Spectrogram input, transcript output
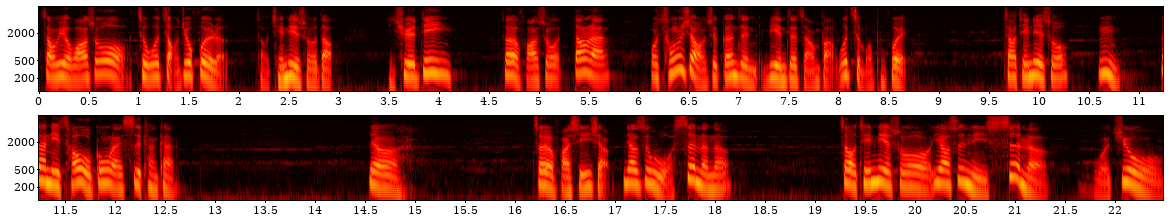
赵月华说：“这我早就会了。”赵天烈说道：“你确定？”赵月华说：“当然，我从小就跟着你练这掌法，我怎么不会？”赵天烈说：“嗯。”那你朝我攻来试看看。呀赵月华心想：要是我胜了呢？赵天烈说：要是你胜了，我就……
